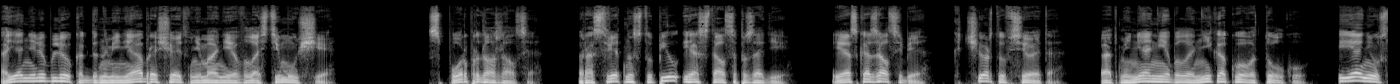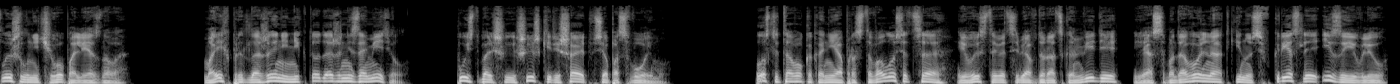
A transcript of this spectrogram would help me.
а я не люблю, когда на меня обращают внимание власть имущие. Спор продолжался. Рассвет наступил и остался позади. Я сказал себе, к черту все это. От меня не было никакого толку, и я не услышал ничего полезного. Моих предложений никто даже не заметил. Пусть большие шишки решают все по-своему. После того, как они опростоволосятся и выставят себя в дурацком виде, я самодовольно откинусь в кресле и заявлю,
